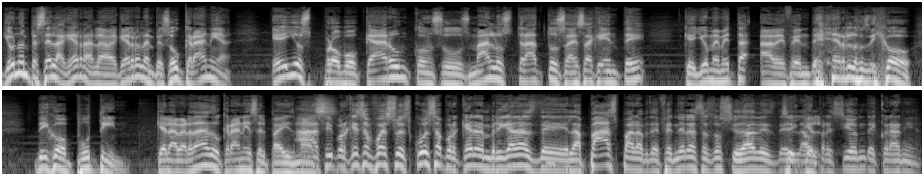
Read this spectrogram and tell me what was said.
yo no empecé la guerra, la guerra la empezó Ucrania. Ellos provocaron con sus malos tratos a esa gente que yo me meta a defenderlos, dijo, dijo Putin. Que la verdad Ucrania es el país más... Ah, sí, porque esa fue su excusa, porque eran brigadas de la paz para defender a esas dos ciudades de Sí, la el- opresión de Ucrania.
